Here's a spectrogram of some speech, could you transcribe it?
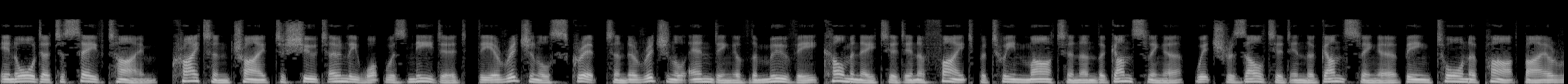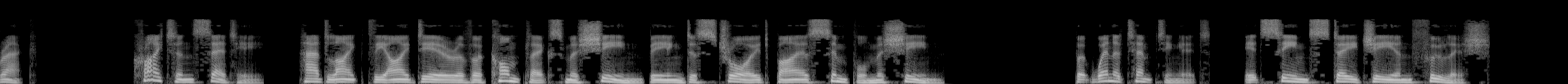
In order to save time, Crichton tried to shoot only what was needed. The original script and original ending of the movie culminated in a fight between Martin and the gunslinger, which resulted in the gunslinger being torn apart by a rack. Crichton said he had liked the idea of a complex machine being destroyed by a simple machine. But when attempting it, it seemed stagey and foolish.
